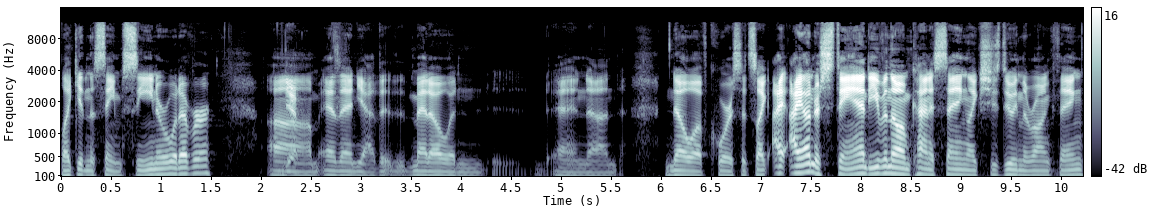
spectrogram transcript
like in the same scene or whatever. Yeah. Um, and then yeah, the, the Meadow and and uh, Noah, of course. It's like I, I understand, even though I'm kind of saying like she's doing the wrong thing.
